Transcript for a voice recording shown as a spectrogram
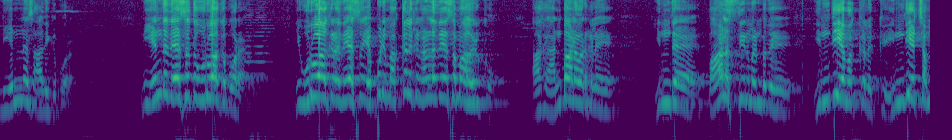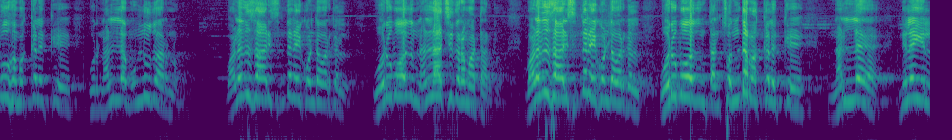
நீ என்ன சாதிக்க போற? நீ எந்த தேசத்தை உருவாக்க போற? நீ உருவாக்குற தேசம் எப்படி மக்களுக்கு நல்ல தேசமாக இருக்கும்? ஆக அன்பானவர்களே இந்த பாலஸ்தீனம் என்பது இந்திய மக்களுக்கு இந்திய சமூக மக்களுக்கு ஒரு நல்ல முன்னுதாரணம். வலதுசாரி சிந்தனை கொண்டவர்கள் ஒருபோதும் நல்லாட்சி தர மாட்டார்கள். வலதுசாரி சிந்தனை கொண்டவர்கள் ஒருபோதும் தன் சொந்த மக்களுக்கு நல்ல நிலையில்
